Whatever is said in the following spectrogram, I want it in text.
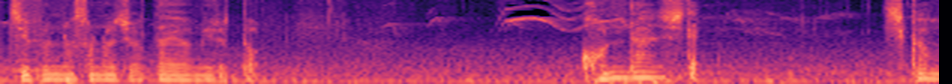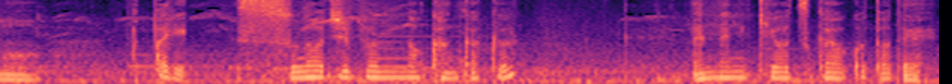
自分のその状態を見ると混乱してしかもやっぱり素の自分の感覚あんなに気を使うことで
